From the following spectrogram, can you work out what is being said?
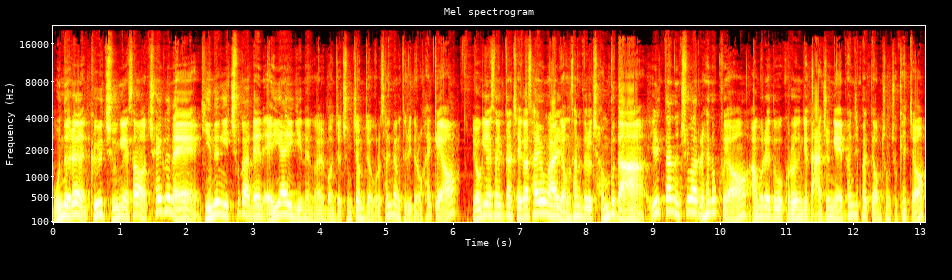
오늘은 그 중에서 최근에 기능이 추가된 AI 기능을 먼저 중점적으로 설명드리도록 할게요. 여기에서 일단 제가 사용할 영상들을 전부 다 일단은 추가를 해놓고요. 아무래도 그러는 게 나중에 편집할 때 엄청 좋겠죠.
